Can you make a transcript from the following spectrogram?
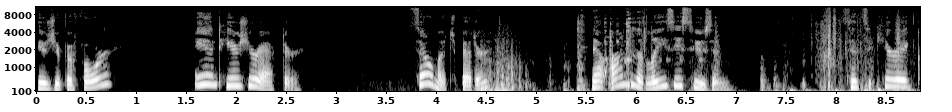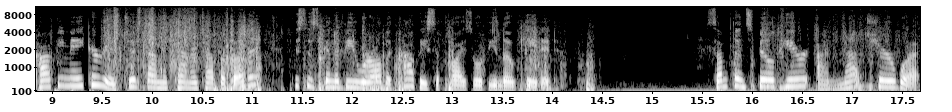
Here's your before, and here's your after. So much better. Now on to the Lazy Susan. Since the Keurig coffee maker is just on the countertop above it, this is going to be where all the coffee supplies will be located. Something spilled here, I'm not sure what.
